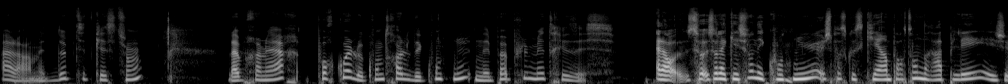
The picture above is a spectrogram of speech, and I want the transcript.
Alors mes deux petites questions. La première, pourquoi le contrôle des contenus n'est pas plus maîtrisé? Alors, sur, la question des contenus, je pense que ce qui est important de rappeler, et je,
